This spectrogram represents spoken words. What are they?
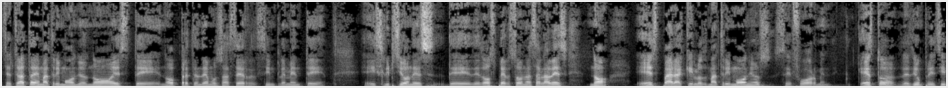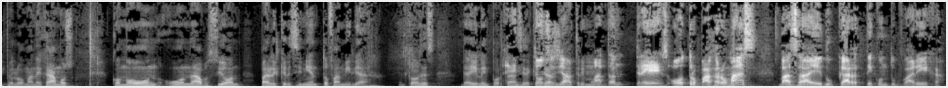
se trata de matrimonios, no este, no pretendemos hacer simplemente inscripciones de, de dos personas a la vez. No, es para que los matrimonios se formen. Esto desde un principio lo manejamos como un, una opción para el crecimiento familiar. Entonces, de ahí la importancia de que sean ya matan tres, otro pájaro más. Vas a educarte con tu pareja,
